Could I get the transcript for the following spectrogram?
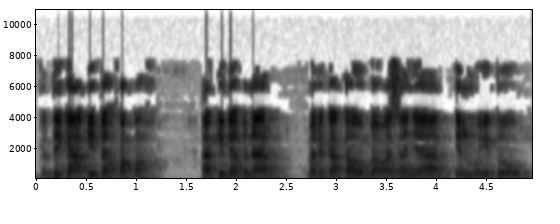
ketika akidah kokoh, akidah benar, mereka tahu bahwasanya ilmu itu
